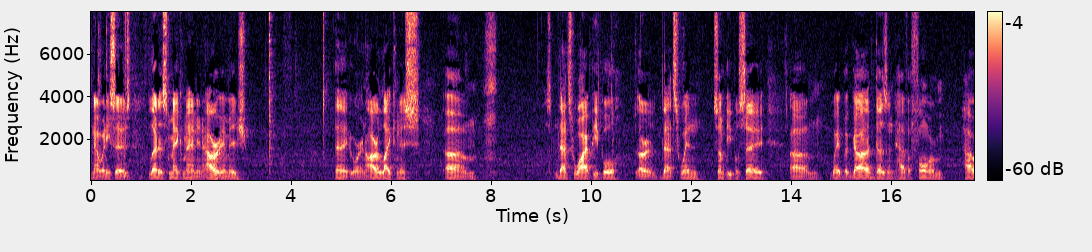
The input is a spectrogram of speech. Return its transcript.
now, when he says, "Let us make man in our image," uh, or in our likeness, um, that's why people or that's when some people say um, wait but god doesn't have a form. How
